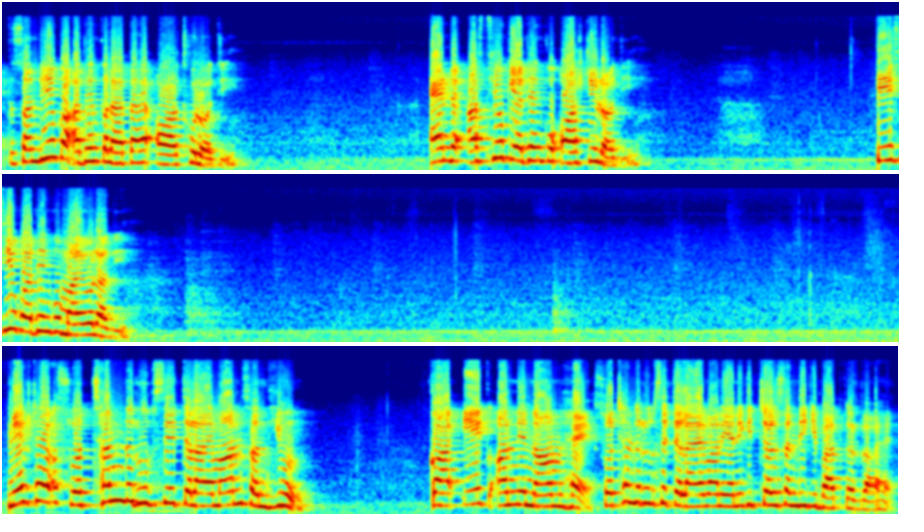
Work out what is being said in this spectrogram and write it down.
तो संधियों का अध्ययन कहलाता है ऑर्थोलॉजी एंड अस्थियों के अध्ययन को ऑस्ट्रियोलॉजी पेशियों को अध्ययन को मायोलॉजी नेक्स्ट है स्वच्छंद रूप से चलायमान संधियों का एक अन्य नाम है। स्वच्छंद रूप से चलायमान यानी कि चल संधि की बात कर रहा है।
